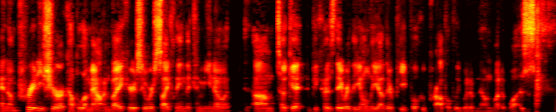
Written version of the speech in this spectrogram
And I'm pretty sure a couple of mountain bikers who were cycling the Camino um, took it because they were the only other people who probably would have known what it was.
